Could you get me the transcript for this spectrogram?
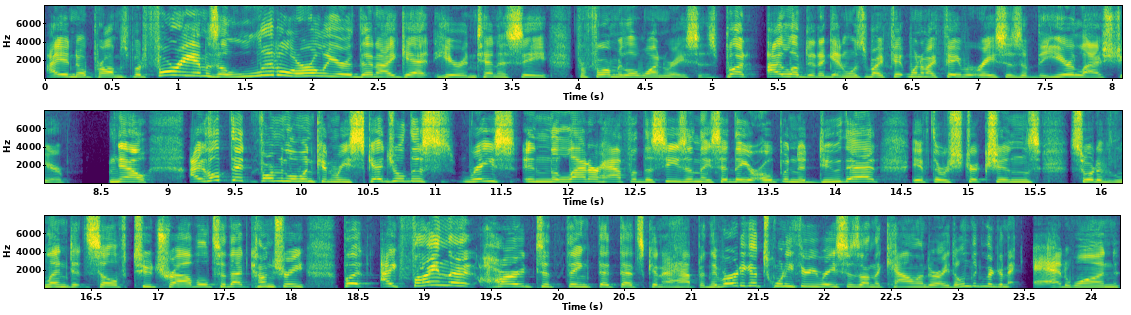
I had no problems. But 4 a.m. is a little earlier than I get here in Tennessee for Formula One races. But I loved it. Again, it was my one of my favorite races of the year last year. Now, I hope that Formula One can reschedule this race in the latter half of the season. They said they are open to do that if the restrictions sort of lend itself to travel to that country. But I find that hard to think that that's going to happen. They've already got 23 races on the calendar. I don't think they're going to add one.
